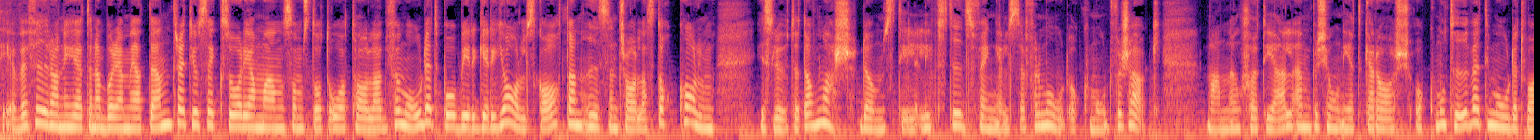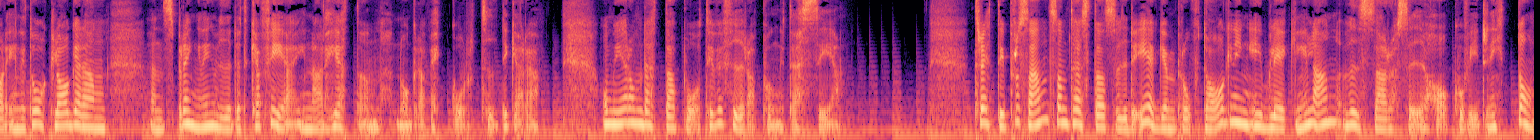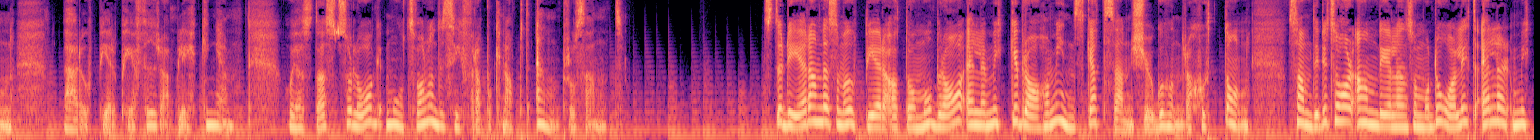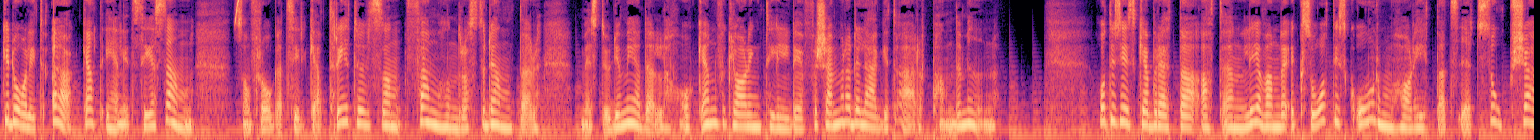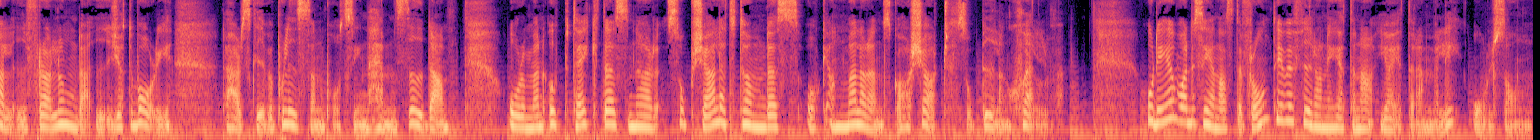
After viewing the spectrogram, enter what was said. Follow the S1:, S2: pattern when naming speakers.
S1: TV4-nyheterna börjar med att den 36-åriga man som stått åtalad för mordet på Birger Jarlsgatan i centrala Stockholm i slutet av mars döms till livstidsfängelse för mord och mordförsök. Mannen sköt ihjäl en person i ett garage och motivet till mordet var enligt åklagaren en sprängning vid ett café i närheten några veckor tidigare. Och mer om detta på tv4.se. 30 procent som testas vid egenprovtagning i Blekinge län visar sig ha covid-19. Det här uppger P4 Blekinge. Och I höstas så låg motsvarande siffra på knappt 1 procent. Studerande som uppger att de mår bra eller mycket bra har minskat sedan 2017. Samtidigt så har andelen som mår dåligt eller mycket dåligt ökat enligt CSN som frågat cirka 3 500 studenter med studiemedel och en förklaring till det försämrade läget är pandemin. Och till sist ska jag berätta att en levande exotisk orm har hittats i ett sopkärl i Frölunda i Göteborg. Det här skriver polisen på sin hemsida. Ormen upptäcktes när sopkärlet tömdes och anmälaren ska ha kört sopbilen själv. Och det var det senaste från TV4 Nyheterna. Jag heter Emily Olsson.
